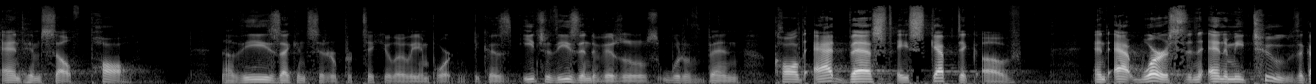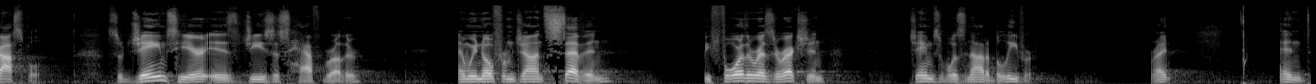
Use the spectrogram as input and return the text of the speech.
and himself, Paul. Now, these I consider particularly important because each of these individuals would have been called at best a skeptic of, and at worst an enemy to the gospel. So, James here is Jesus' half brother. And we know from John 7, before the resurrection, James was not a believer, right? And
